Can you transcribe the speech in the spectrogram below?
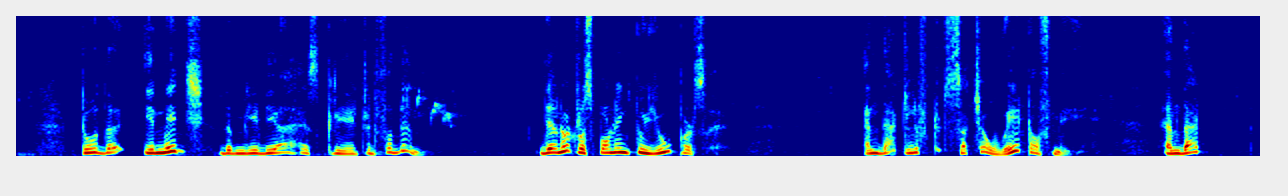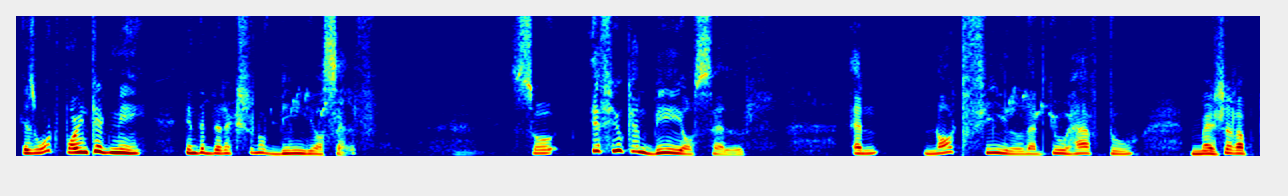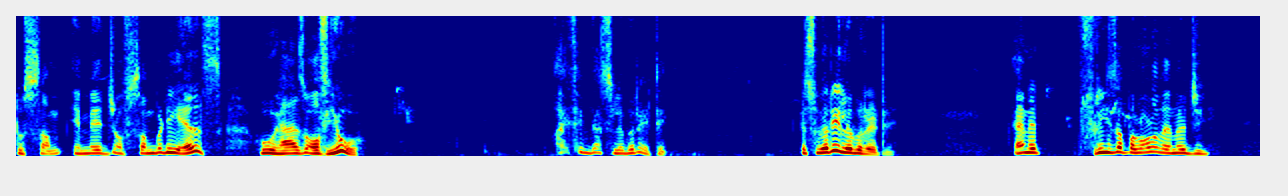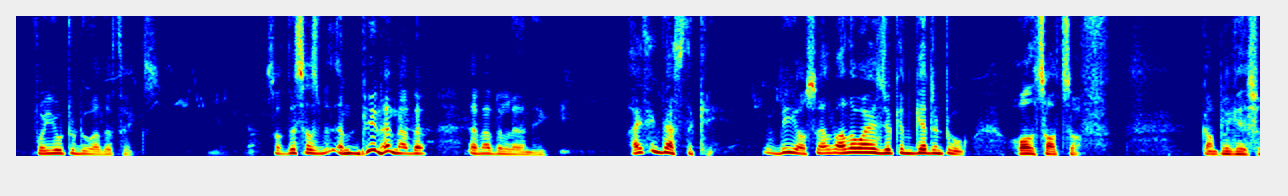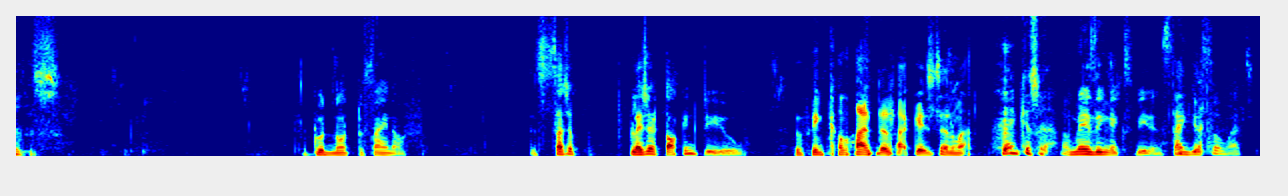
to the image the media has created for them. They are not responding to you per se. And that lifted such a weight off me. And that is what pointed me in the direction of being yourself. So if you can be yourself and not feel that you have to measure up to some image of somebody else who has of you, I think that's liberating. It's very liberating. And it frees up a lot of energy for you to do other things. So this has been another another learning. I think that's the key. Be yourself. Otherwise, you can get into all sorts of complications. It's a good note to sign off. It's such a pleasure talking to you, Wing Commander Rakesh Sharma. Thank you, sir. Amazing experience. Thank you so much.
